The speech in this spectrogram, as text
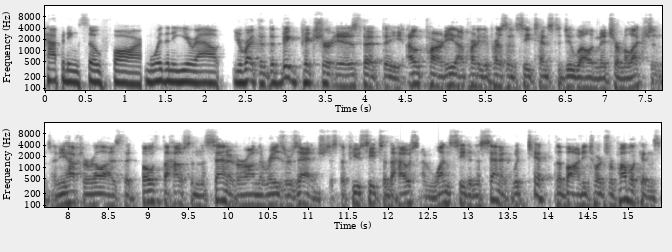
happening so far, more than a year out. You're right. that the big picture is that the out party, out party, of the presidency, tends to do well in midterm elections. And you have to realize that both the House and the Senate are on the razor's edge. Just a few seats in the House and one seat in the Senate would tip the body towards Republicans.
